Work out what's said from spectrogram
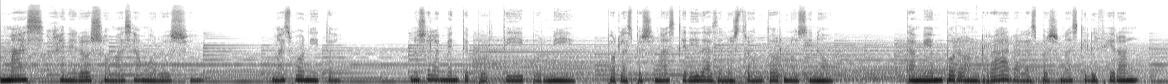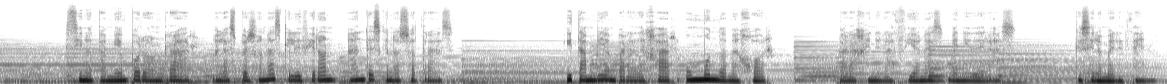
más generoso, más amoroso, más bonito, no solamente por ti, por mí, por las personas queridas de nuestro entorno, sino también por honrar a las personas que lo hicieron, sino también por honrar a las personas que lo hicieron antes que nosotras. Y también para dejar un mundo mejor para generaciones venideras que se lo merecen.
